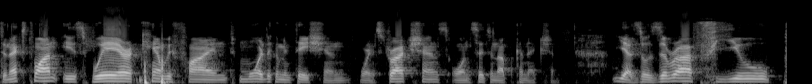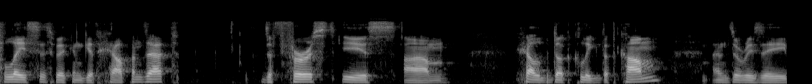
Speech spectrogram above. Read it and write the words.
The next one is where can we find more documentation or instructions on setting up connections? Yeah, so there are a few places you can get help on that. The first is um, help.qlik.com and there is a,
